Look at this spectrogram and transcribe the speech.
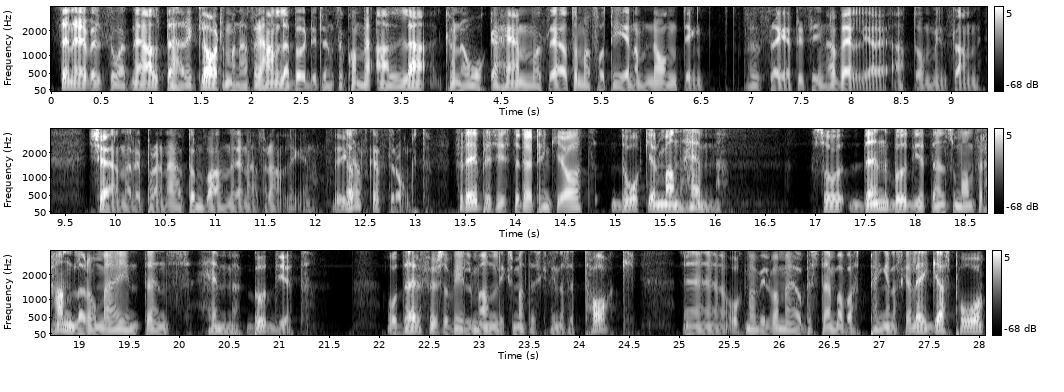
Sen är det väl så att när allt det här är klart och man har förhandlat budgeten så kommer alla kunna åka hem och säga att de har fått igenom någonting för att säga till sina väljare att de minsann tjänade på den här, att de vann den här förhandlingen. Det är ja. ganska strångt. För det är precis det där tänker jag att då åker man hem. Så den budgeten som man förhandlar om är inte ens hembudget. Och därför så vill man liksom att det ska finnas ett tak. Eh, och man vill vara med och bestämma vad pengarna ska läggas på.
